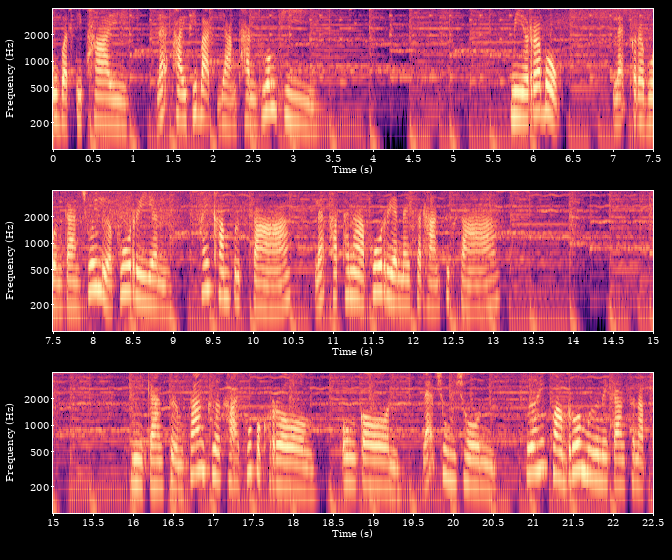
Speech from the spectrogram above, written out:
อุบัติภัย และภัยพิบัติอย่างทันท่วงที มีระบบ และกระบวนการช่วยเหลือผู้เรียน ให้คำปรึกษา และพัฒนาผู้เรียนในสถานศึกษา มีการเสริมสร้างเครือข่ายผู้ปกครอง องค์กร และชุมชน เพื่อให้ความร่วมมือในการสนับส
